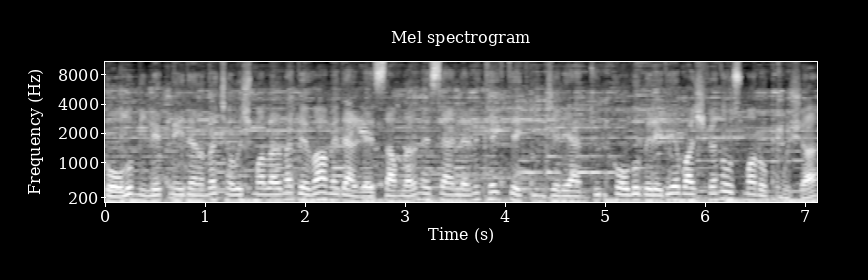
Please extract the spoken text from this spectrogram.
Türkoğlu Millet Meydanı'nda çalışmalarına devam eden ressamların eserlerini tek tek inceleyen Türkoğlu Belediye Başkanı Osman Okumuş'a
